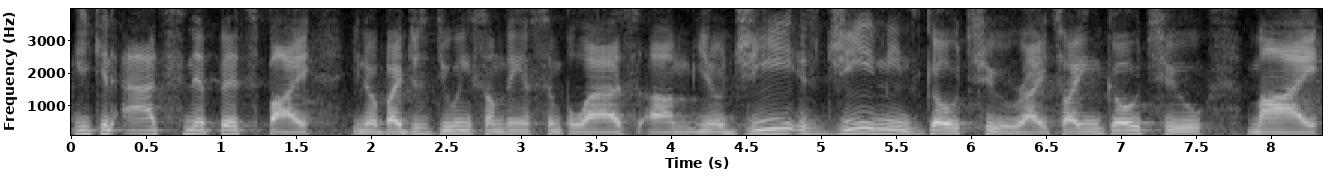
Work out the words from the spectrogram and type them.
you can add snippets by you know by just doing something as simple as um, you know G is G means go to right? So I can go to my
